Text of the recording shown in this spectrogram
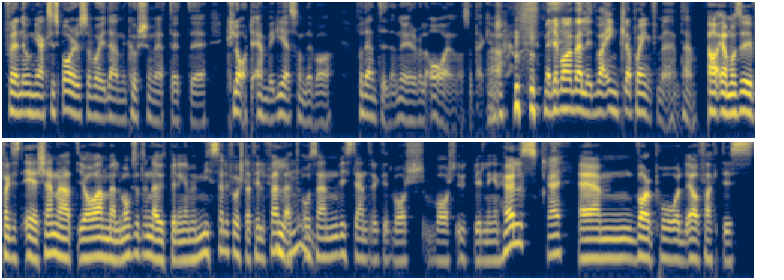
För en ung aktiesparare så var ju den kursen ett, ett, eh, klart MVG som det var på den tiden. Nu är det väl A eller något sånt där kanske. Men det var en väldigt, det var enkla poäng för mig att hämta hem. Ja, jag måste ju faktiskt erkänna att jag anmälde mig också till den där utbildningen men missade första tillfället. Mm. Och sen visste jag inte riktigt vars, vars utbildningen hölls. Nej, Um, varpå jag faktiskt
